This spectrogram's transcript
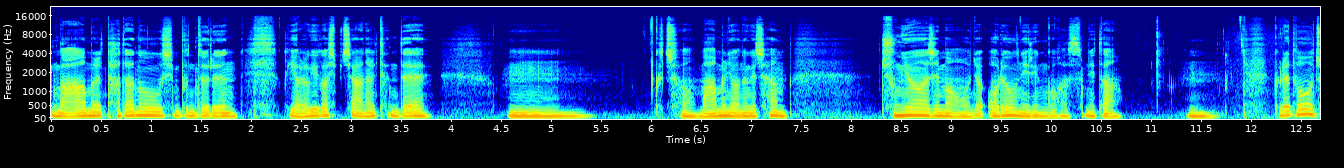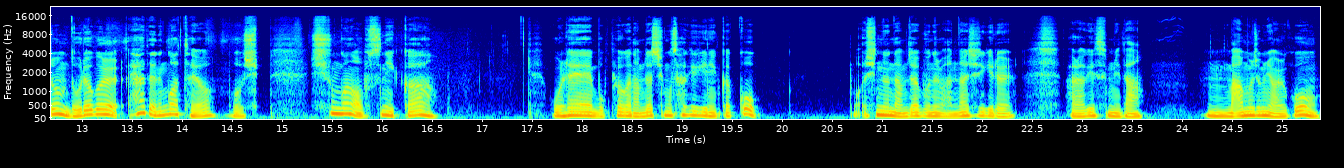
마음을 닫아놓으신 분들은 그 열기가 쉽지 않을 텐데, 음, 그쵸. 마음을 여는 게 참 중요하지만 어려, 운 일인 것 같습니다. 음, 그래도 좀 노력을 해야 되는 것 같아요. 뭐 쉽, 쉬운 건 없으니까 올해 목표가 남자친구 사귀기니까 꼭 멋있는 남자분을 만나시기를 바라겠습니다. 음, 마음을 좀 열고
